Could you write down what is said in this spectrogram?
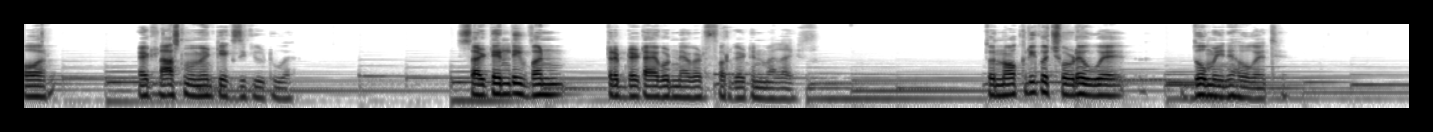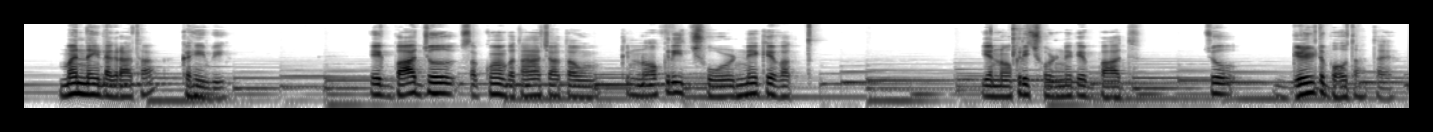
और एट लास्ट मोमेंट ही एग्जीक्यूट हुआ है। Certainly one trip that I would never forget in my life तो नौकरी को छोड़े हुए दो महीने हो गए थे। मन नहीं लग रहा था कहीं भी। एक बात जो सबको मैं बताना चाहता हूँ कि नौकरी छोड़ने के वक्त या नौकरी छोड़ने के बाद जो गिल्ट बहुत आता है।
